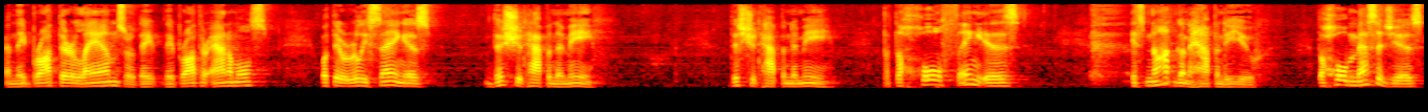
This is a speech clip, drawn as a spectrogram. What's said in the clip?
and they brought their lambs or they, they brought their animals, what they were really saying is, This should happen to me. This should happen to me. But the whole thing is, it's not going to happen to you. The whole message is,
